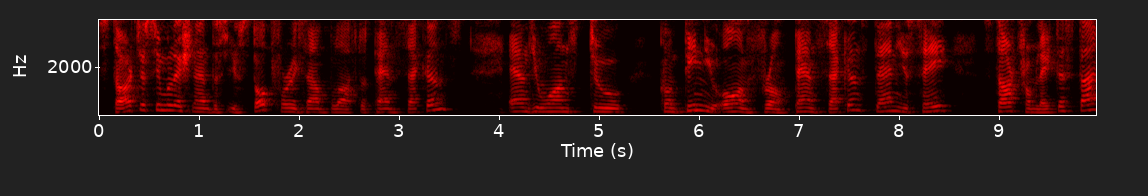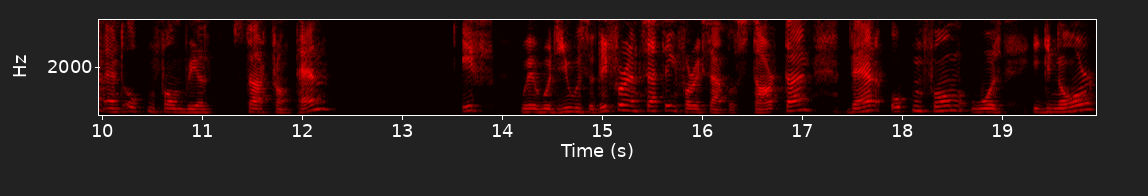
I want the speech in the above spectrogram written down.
start your simulation and you stop for example after 10 seconds and you want to continue on from 10 seconds then you say start from latest time and OpenFOAM will start from 10. If we would use a different setting, for example start time, then OpenFOAM would ignore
